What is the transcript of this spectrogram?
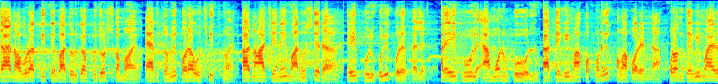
যা নবরাত্রিতে বা দুর্গা পুজোর সময় একদমই করা উচিত নয়। তা না জেনেই মানুষেরা এই ভুলগুলি করে ফেলেন। আর এই ভুল এমন ভুল, যা দেবী মা কখনোই ক্ষমা করেন না। কারণ দেবী মায়ের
